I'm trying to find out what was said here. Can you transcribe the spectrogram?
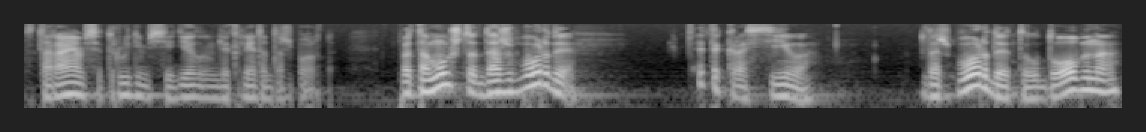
стараемся, трудимся и делаем для клиента дашборд? Потому что дашборды — это красиво. Дашборды — это удобно.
